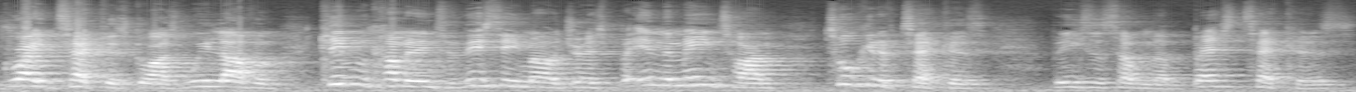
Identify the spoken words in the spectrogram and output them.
Great tekkers, guys. We love them. Keep them coming into this email address. But in the meantime, talking of tekkers, these are some of the best techers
